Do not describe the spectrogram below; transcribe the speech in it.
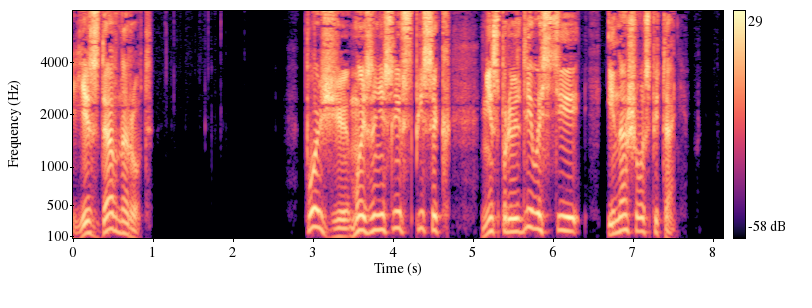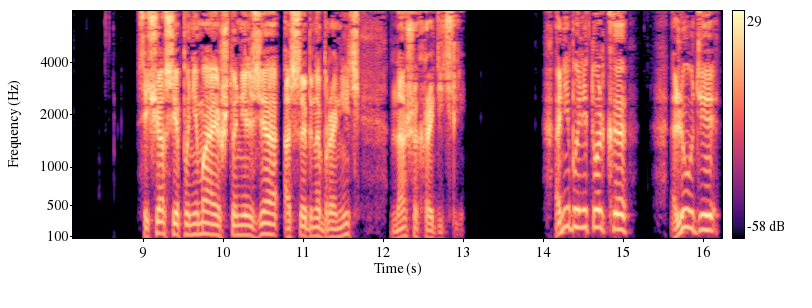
Езда в народ. Позже мы занесли в список несправедливости и наше воспитание. Сейчас я понимаю, что нельзя особенно бронить наших родителей. Они были только люди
